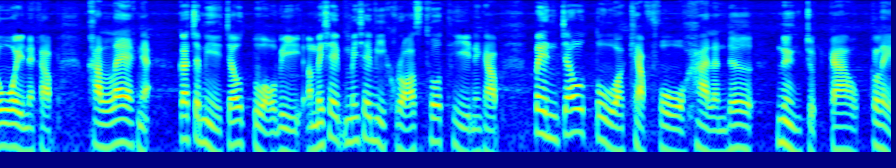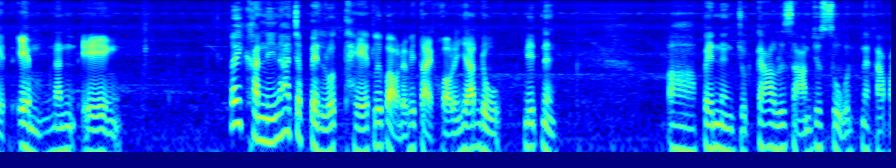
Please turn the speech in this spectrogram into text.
โดยนะครับ คันแรกเนี่ยก็จะมีเจ้าตัว V ไม่ใช่ไม่ใช่ V Cross โทษทีนะครับ เป็นเจ้าตัว Cap 4 Highlander 1.9 เกรด M นั่นเอง เฮ้ย คันนี้น่าจะเป็นรถเทสหรือเปล่าเดี๋ยวพี่ต่ายขออนุญาตดูนิดหนึ่ง เป็น 1.9 หรือ 3.0 นะครับ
